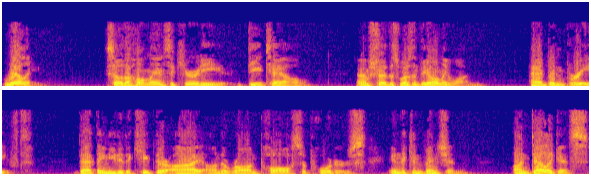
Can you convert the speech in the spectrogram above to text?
Really? So the Homeland Security detail and I'm sure this wasn't the only one, had been briefed that they needed to keep their eye on the Ron Paul supporters in the convention, on delegates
